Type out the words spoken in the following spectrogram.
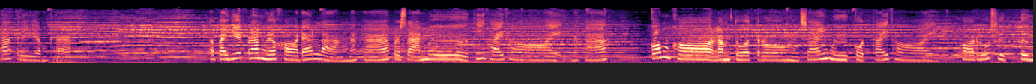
ท่าเตรียมค่ะ ต่อไปยืดกล้ามเนื้อคอด้านหลังนะคะ ประสานมือที่ท้ายทอยนะคะ ก้มคอลำตัวตรง ใช้มือกดท้ายทอย พอรู้สึกตึง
